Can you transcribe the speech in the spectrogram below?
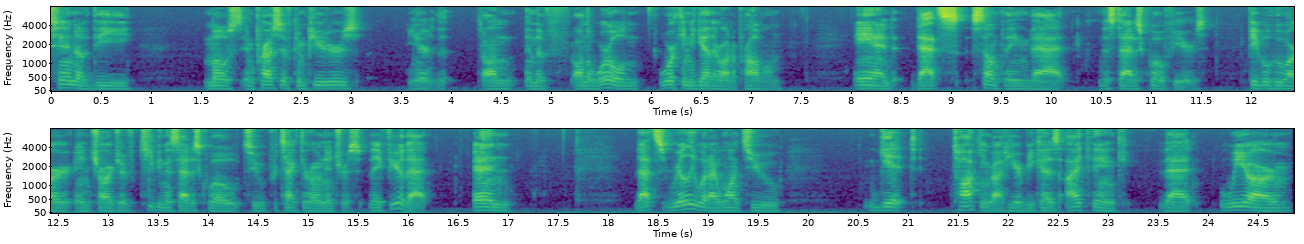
10 of the most impressive computers you know on in the on the world working together on a problem and that's something that the status quo fears. People who are in charge of keeping the status quo to protect their own interests, they fear that. And that's really what I want to get talking about here because I think that we are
